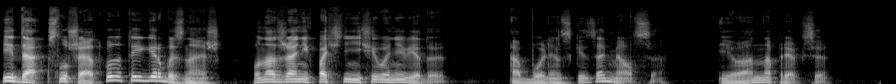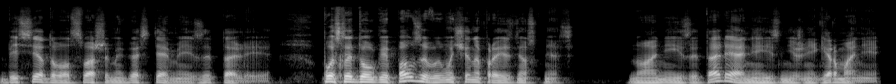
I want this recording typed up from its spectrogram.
И да, слушай, откуда ты и гербы знаешь? У нас же о них почти ничего не ведают. Оболинский замялся. Иоанн напрягся. Беседовал с вашими гостями из Италии. После долгой паузы вымученно произнес князь. Но они из Италии, а не из Нижней Германии.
